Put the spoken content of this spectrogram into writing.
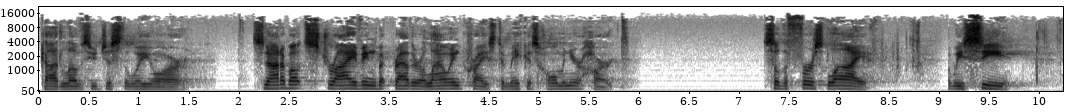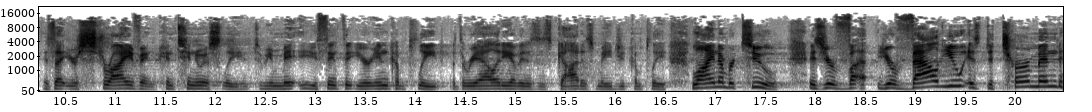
God loves you just the way you are. It's not about striving, but rather allowing Christ to make his home in your heart. So, the first lie that we see is that you're striving continuously to be ma- you think that you're incomplete but the reality of it is, is god has made you complete lie number two is your, va- your value is determined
